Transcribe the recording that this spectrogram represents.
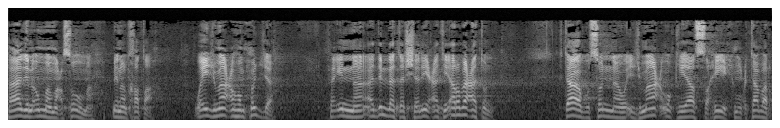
فهذه الأمة معصومة من الخطأ وإجماعهم حجة. فإن أدلة الشريعة أربعة كتاب سنة وإجماع وقياس صحيح معتبر.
